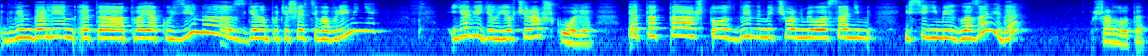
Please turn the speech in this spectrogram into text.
Гвиндолин – это твоя кузина с геном путешествия во времени? Я видел ее вчера в школе. Это та, что с длинными черными волосами и синими глазами, да? Шарлотта.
